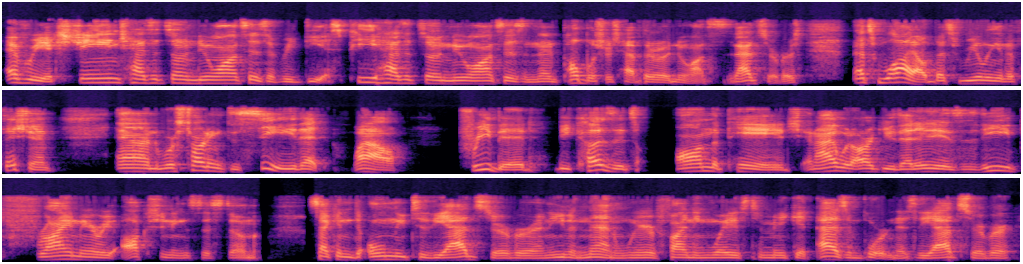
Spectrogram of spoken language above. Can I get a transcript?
Every exchange has its own nuances, every DSP has its own nuances, and then publishers have their own nuances in ad servers. That's wild. That's really inefficient. And we're starting to see that, wow, Prebid, because it's on the page, and I would argue that it is the primary auctioning system, second only to the ad server, and even then we're finding ways to make it as important as the ad server,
